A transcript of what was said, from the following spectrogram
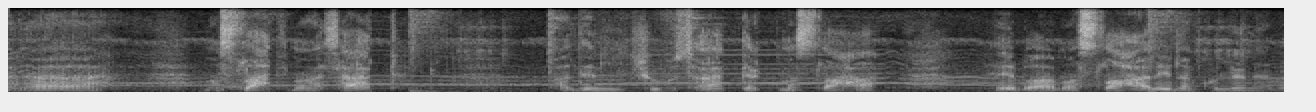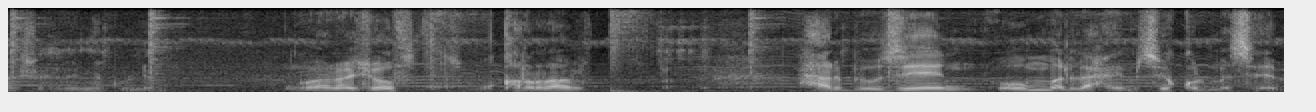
أنا مصلحتي مع سعادتك. بعدين تشوف سعادتك مصلحة. يبقى مصلحة لينا كلنا يا باشا لينا كلنا. وأنا شفت وقررت حربي وزين هم اللي هيمسكوا المسابق.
